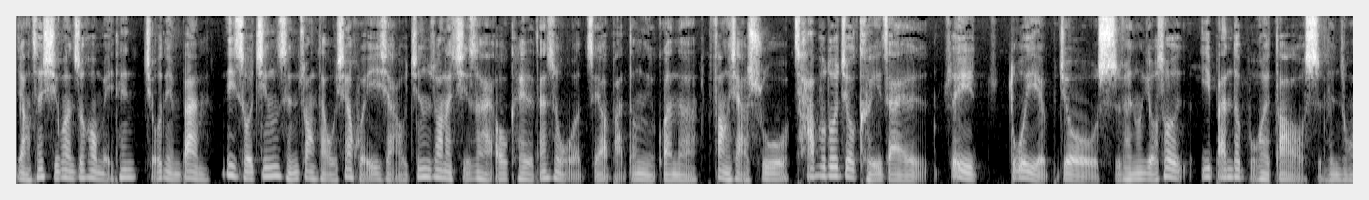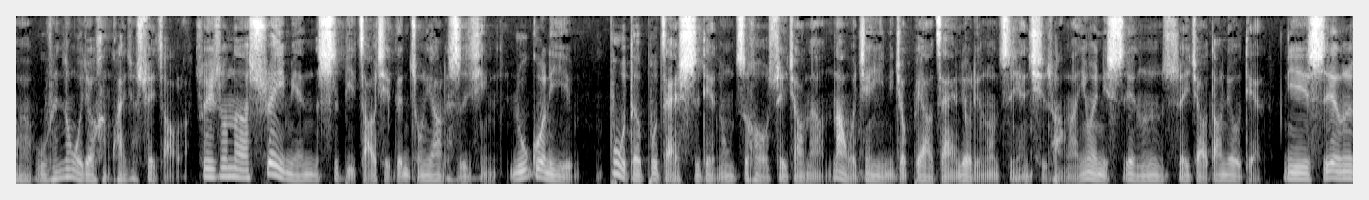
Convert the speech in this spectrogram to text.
养成习惯之后，每天九点半那时候精神状态，我先回忆一下，我精神状态其实还 OK 的。但是我只要把灯一关呢，放下书，差不多就可以在最。多也不就十分钟，有时候一般都不会到十分钟啊，五分钟我就很快就睡着了。所以说呢，睡眠是比早起更重要的事情。如果你不得不在十点钟之后睡觉呢，那我建议你就不要在六点钟之前起床了，因为你十点钟睡觉到六点，你十点钟。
